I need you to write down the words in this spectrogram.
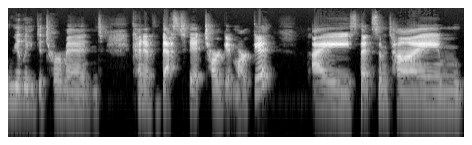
really determined kind of best fit target market I spent some time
